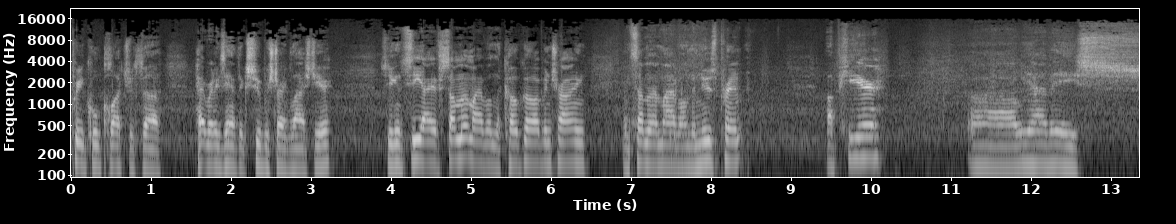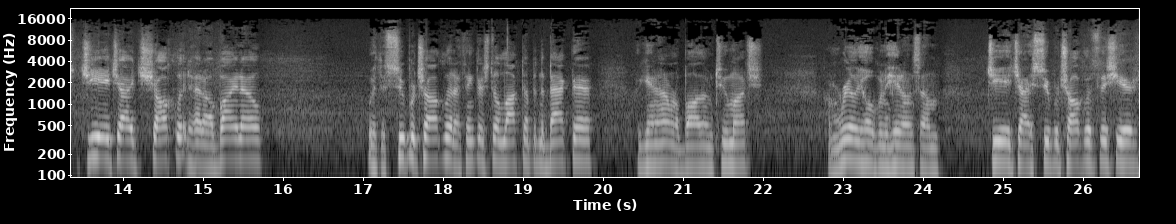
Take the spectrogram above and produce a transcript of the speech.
pretty cool clutch with a Het Red Axanthic Super Stripe last year. So you can see I have some of them I have on the Coco I've been trying, and some of them I have on the newsprint. Up here, uh, we have a GHI chocolate het albino with the super chocolate. I think they're still locked up in the back there. Again, I don't want to bother them too much. I'm really hoping to hit on some GHI super chocolates this year.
